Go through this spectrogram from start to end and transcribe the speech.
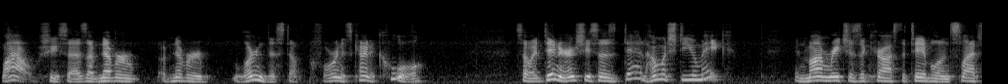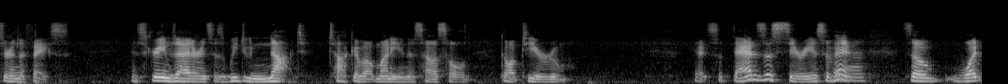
Wow, she says, I've never, I've never learned this stuff before, and it's kind of cool. So at dinner, she says, Dad, how much do you make? and mom reaches across the table and slaps her in the face and screams at her and says, We do not talk about money in this household. Go up to your room. Okay, so that is a serious event. Yeah. So what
